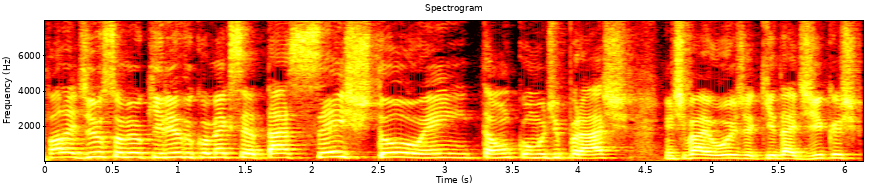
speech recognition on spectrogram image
Fala Edilson, meu querido, como é que você tá? Sextou, hein? Então, como de praxe, a gente vai hoje aqui dar dicas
